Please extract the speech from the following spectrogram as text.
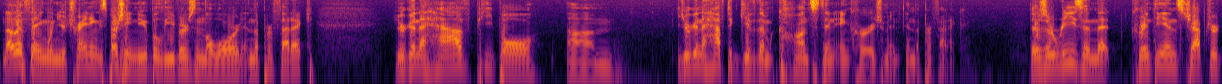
Another thing, when you're training, especially new believers in the Lord and the prophetic, you're going to have people, um, you're going to have to give them constant encouragement in the prophetic. There's a reason that Corinthians chapter,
